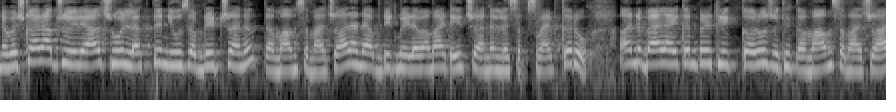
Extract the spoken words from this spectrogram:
નમસ્કાર, આપ જોઈ રહ્યા છો લખત ન્યૂઝ અપડેટ ચેનલ. તમામ સમાચાર અને અપડેટ મેળવવા માટે ચેનલને સબસ્ક્રાઇબ કરો અને બેલ આઇકન પર ક્લિક કરો જેથી તમામ સમાચાર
